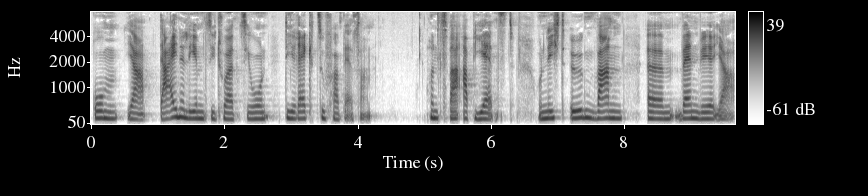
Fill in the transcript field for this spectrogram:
um ja deine Lebenssituation direkt zu verbessern. Und zwar ab jetzt und nicht irgendwann, ähm, wenn wir ja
